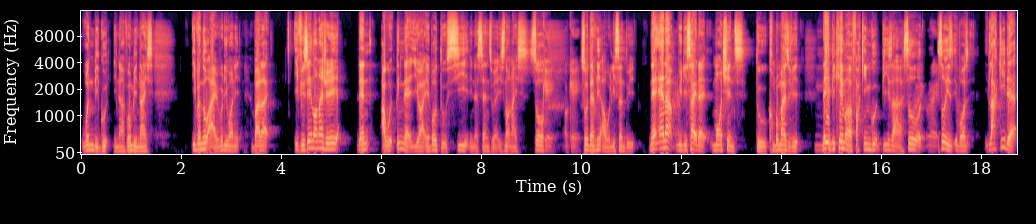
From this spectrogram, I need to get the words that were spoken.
won't be good enough, won't be nice. Even though I really want it. But like if you say not nice already, then I would think that you are able to see it in a sense where it's not nice. So Okay, okay. so definitely I would listen to it. Then end up we decide that more chains to compromise with it. Mm. Then it became a fucking good piece. Ah. So Right, right. so it's, it was lucky that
